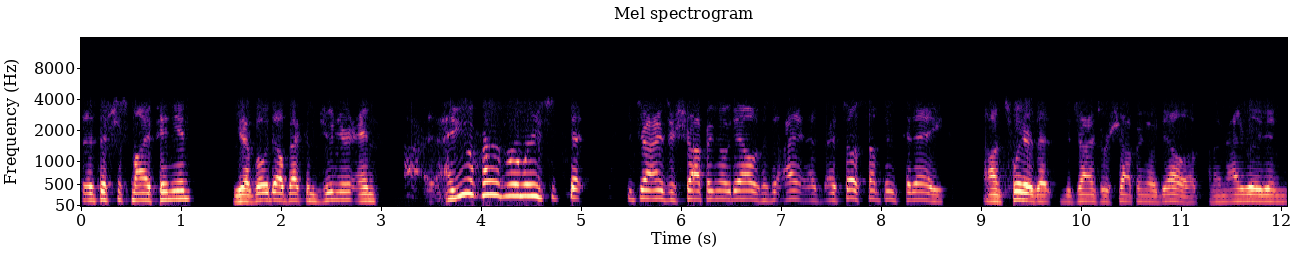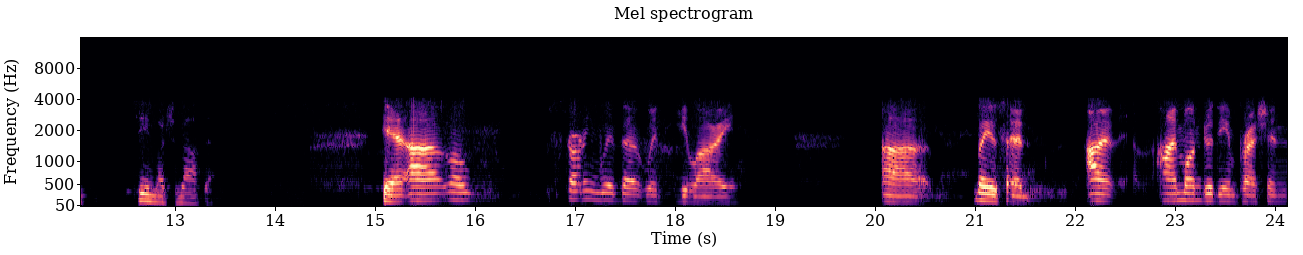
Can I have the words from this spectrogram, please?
that's just my opinion. You have Odell Beckham Jr. and have you heard rumors that the Giants are shopping Odell? Because I I saw something today on Twitter that the Giants were shopping Odell up, and I really didn't see much about that. Yeah, uh, well, starting with uh, with Eli, uh, like I said, I I'm under the impression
